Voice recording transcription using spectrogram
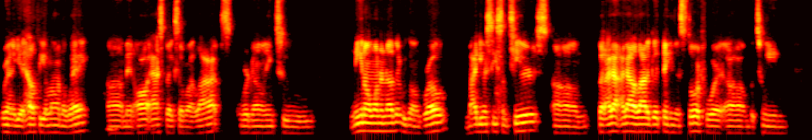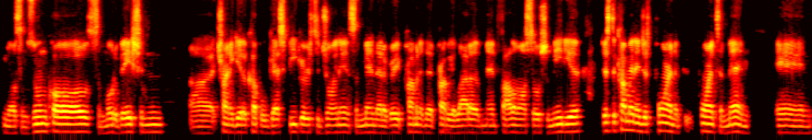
We're going to get healthy along the way um, in all aspects of our lives. We're going to lean on one another. We're going to grow might even see some tears. Um, but I got I got a lot of good things in store for it um, between you know some Zoom calls, some motivation, uh, trying to get a couple guest speakers to join in, some men that are very prominent that probably a lot of men follow on social media, just to come in and just pour into pour into men and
